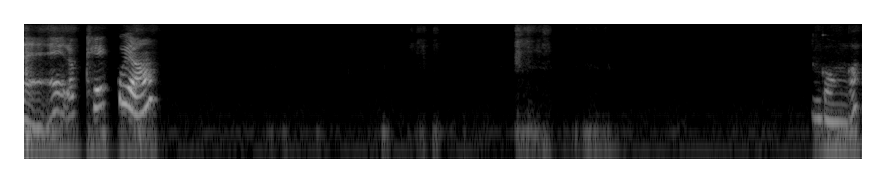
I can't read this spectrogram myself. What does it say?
네, 이렇게 했고요. 이건가?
